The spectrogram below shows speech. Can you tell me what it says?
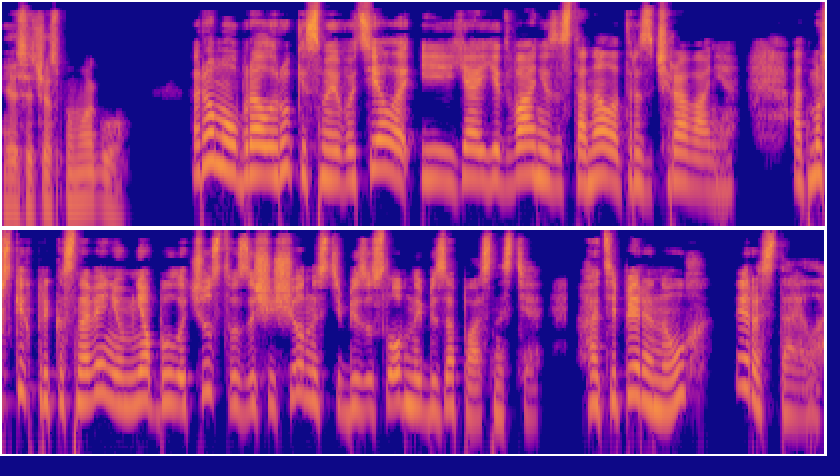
я сейчас помогу». Рома убрал руки с моего тела, и я едва не застонала от разочарования. От мужских прикосновений у меня было чувство защищенности, безусловной безопасности. А теперь оно ух и растаяло.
